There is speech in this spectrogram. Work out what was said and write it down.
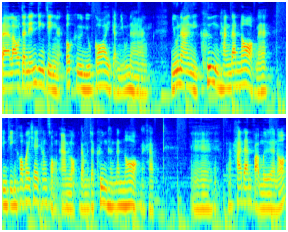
แต่เราจะเน้นจริงๆอะก็คือนิ้วก้อยกับนิ้วนาง นิ้วนางนี่ครึ่งทางด้านนอกนะ จริงๆเขาไม่ใช่ทั้งสองอันหรอกแต่มันจะครึ่งทางด้านนอกนะครับถ้าด้านฝ่ามือเนาะ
